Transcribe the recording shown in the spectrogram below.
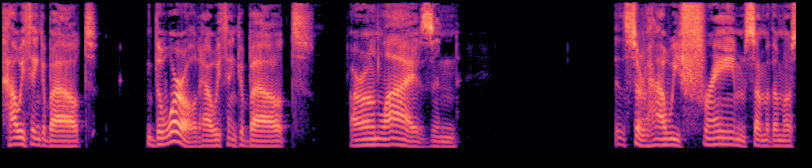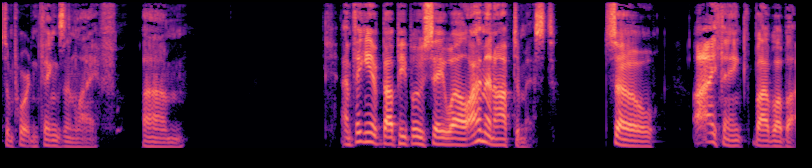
how we think about the world, how we think about our own lives, and sort of how we frame some of the most important things in life. Um, I'm thinking about people who say, well, I'm an optimist. So I think blah, blah, blah.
